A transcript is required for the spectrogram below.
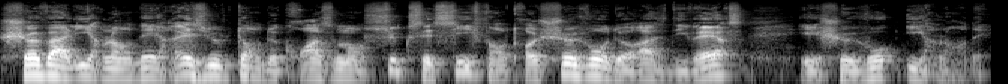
cheval irlandais résultant de croisements successifs entre chevaux de races diverses et chevaux irlandais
